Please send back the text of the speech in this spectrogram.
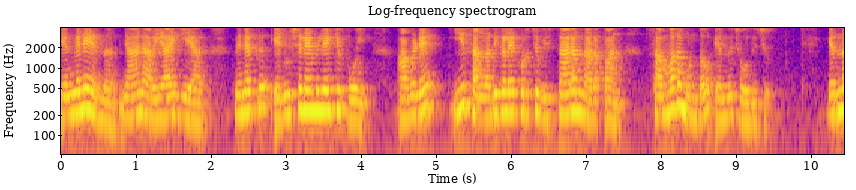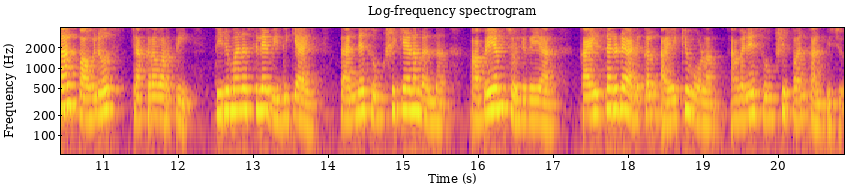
എങ്ങനെയെന്ന് ഞാൻ അറിയായികയാൽ നിനക്ക് എരുശലേമിലേക്ക് പോയി അവിടെ ഈ സംഗതികളെക്കുറിച്ച് വിസ്താരം നടപ്പാൻ സമ്മതമുണ്ടോ എന്ന് ചോദിച്ചു. എന്നാൽ പൗലോസ് ചക്രവർത്തി തിരുമനസ്സിലെ വിധിക്കായി തന്നെ സൂക്ഷിക്കണമെന്ന് അഭയം ചൊല്ലുകയാൽ കൈസരുടെ അടുക്കൽ അയക്കുവോളം അവനെ സൂക്ഷിപ്പാൻ കൽപ്പിച്ചു.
